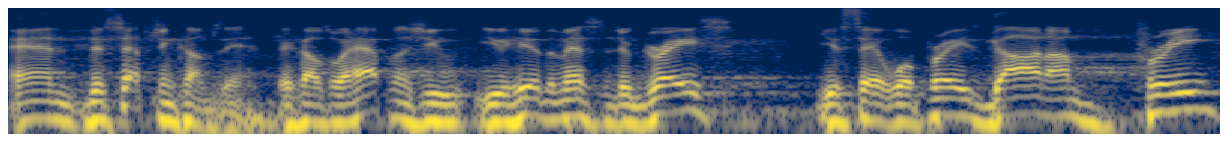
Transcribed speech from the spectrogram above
And deception comes in because what happens, you, you hear the message of grace, you say, well, praise God, I'm free.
